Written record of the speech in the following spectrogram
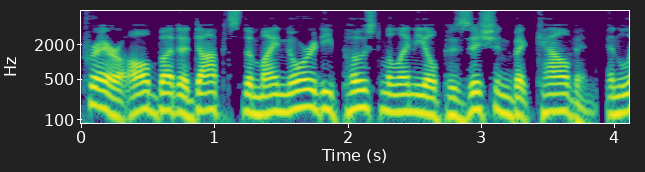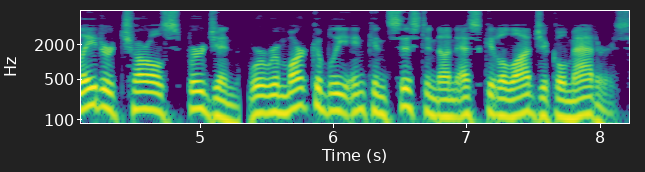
prayer all but adopts the minority postmillennial position but Calvin, and later Charles Spurgeon, were remarkably inconsistent on eschatological matters.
